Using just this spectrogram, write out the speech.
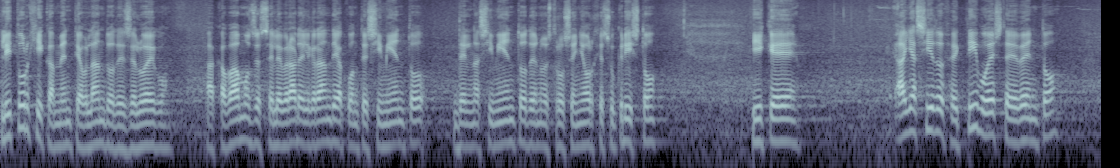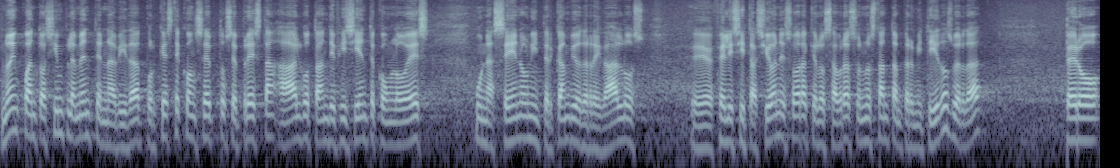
litúrgicamente hablando desde luego. Acabamos de celebrar el grande acontecimiento del nacimiento de nuestro Señor Jesucristo y que haya sido efectivo este evento, no en cuanto a simplemente Navidad, porque este concepto se presta a algo tan deficiente como lo es una cena, un intercambio de regalos, eh, felicitaciones, ahora que los abrazos no están tan permitidos, ¿verdad? Pero,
